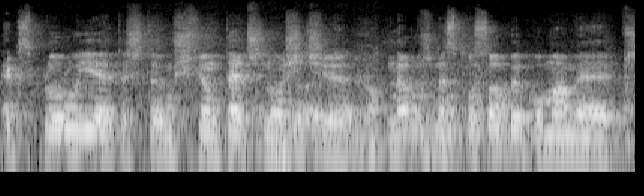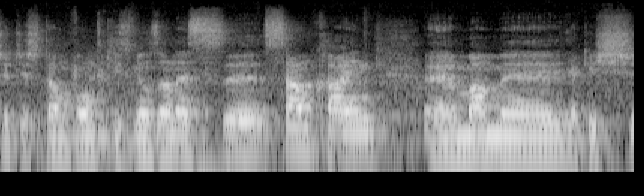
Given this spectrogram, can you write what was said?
eksploruje też tę świąteczność e, na różne sposoby, bo mamy przecież tam wątki związane z e, Samhain, e, mamy jakieś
